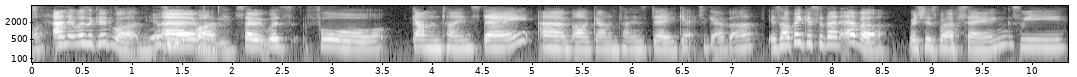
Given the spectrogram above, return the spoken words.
four. And it was a good one. It was a good Um, one. So it was for Galentine's Day, um, our Galentine's Day get together. is our biggest event ever, which is worth saying. We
